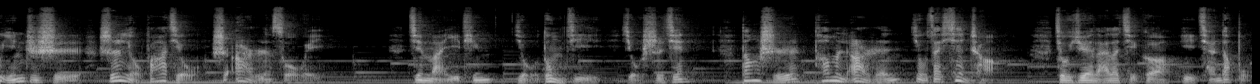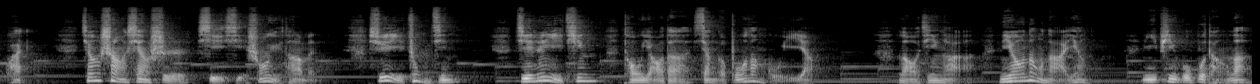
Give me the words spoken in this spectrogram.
银之事十有八九是二人所为。今晚一听有动机有时间，当时他们二人又在现场，就约来了几个以前的捕快，将上相事细细说与他们，许以重金。几人一听，头摇得像个拨浪鼓一样。老金啊，你要闹哪样？你屁股不疼了？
